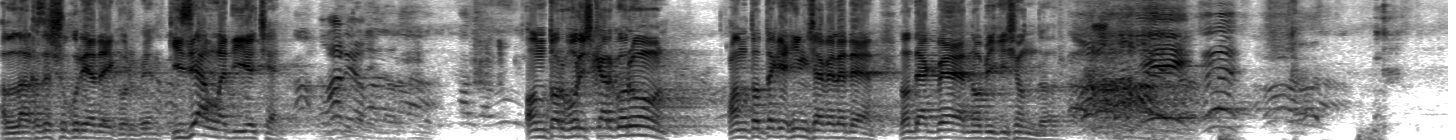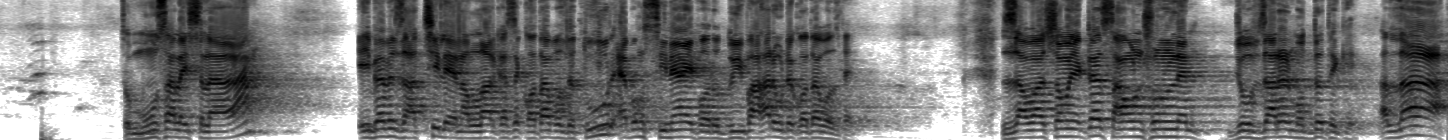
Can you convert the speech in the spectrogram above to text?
আল্লাহর কাছে শুক্রিয়া আদায় করবেন। কি যে আল্লাহ দিয়েছেন। অন্তর পরিষ্কার করুন। অন্তর থেকে হিংসা ফেলে দেন। তখন দেখবেন নবী কি সুন্দর। তো মুসা আলাহ ইসলাম এইভাবে যাচ্ছিলেন আল্লাহর কাছে কথা বলতে। তুর এবং সিনাই পর, দুই পাহাড়ে উঠে কথা বলতেন। যাওয়ার সময় একটা সাউন্ড শুনলেন। জোবজারের মধ্য থেকে। আল্লাহ,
